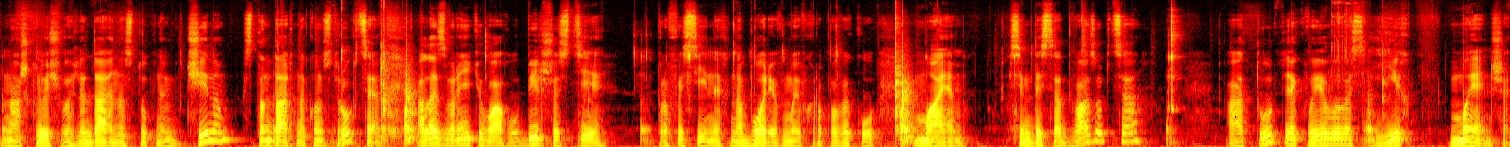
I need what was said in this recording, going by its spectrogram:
наш ключ виглядає наступним чином. Стандартна конструкція, але зверніть увагу, у більшості професійних наборів ми в хроповику маємо 72 зубця, а тут, як виявилось, їх менше.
